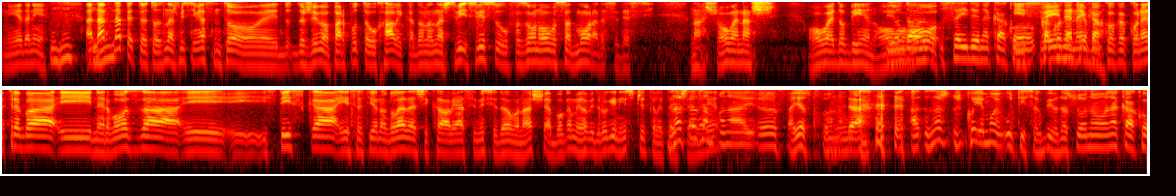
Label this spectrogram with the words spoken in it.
Nije da nije. Mm -hmm. A na, napeto je to, znaš, mislim, ja sam to ovaj, doživao par puta u hali, kad ono, znaš, svi, svi su u fazonu, ovo sad mora da se desi. Znaš, ovo je naše ovo je dobijeno. Ovo, I onda ovo, sve ide nekako i sve kako ide ne treba. nekako kako ne treba i nervoza i, i, i stiska i sad ti ono gledaš i kao, ali ja sam mislio da je ovo naše, a boga mi ovi drugi nisu čitali taj znaš scenarij. Znaš šta sam, onaj, uh, pa jest, ono, da. a znaš koji je moj utisak bio? Da su ono nekako,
